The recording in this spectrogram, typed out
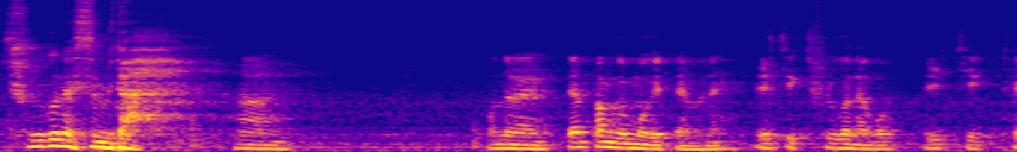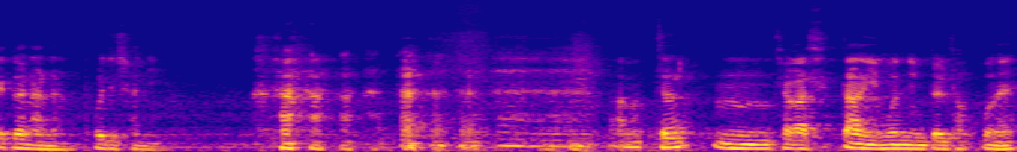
출근했습니다. 아, 오늘 땜빵 근무기 때문에 일찍 출근하고 일찍 퇴근하는 포지션이. 아무튼 음, 제가 식당 이모님들 덕분에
